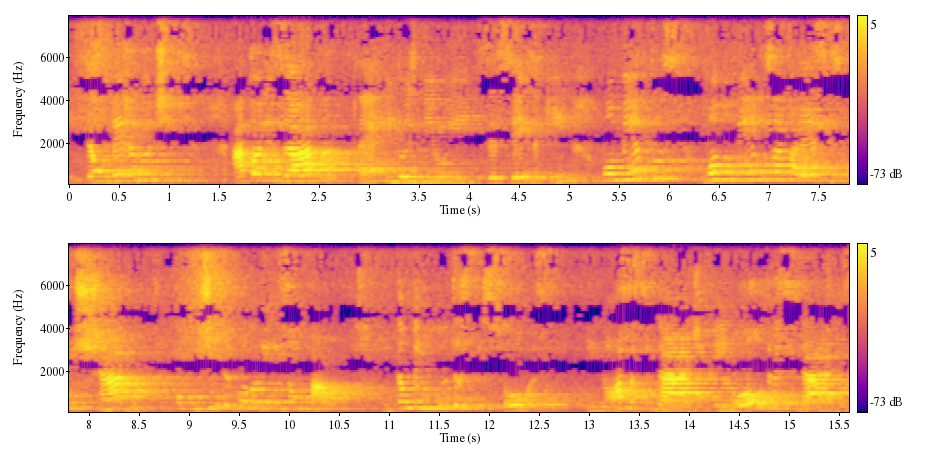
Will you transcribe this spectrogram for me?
Então, veja a notícia. Atualizada, né, em 2016 aqui, momentos, monumentos aparecem pichados com tinta colorida em São Paulo. Então, tem muitas pessoas em nossa cidade, em outras cidades,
